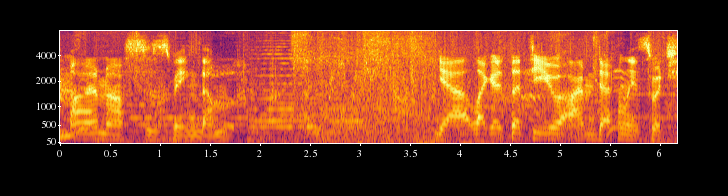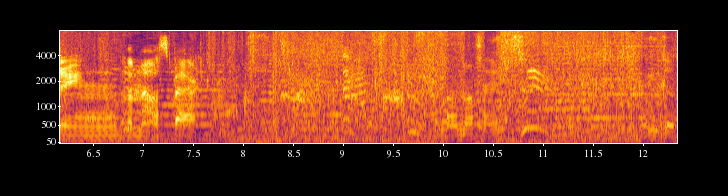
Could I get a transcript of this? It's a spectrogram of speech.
My mouse is being dumb. Yeah, like I said to you, I'm definitely switching the mouse back. Oh, no thanks. I'm good.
